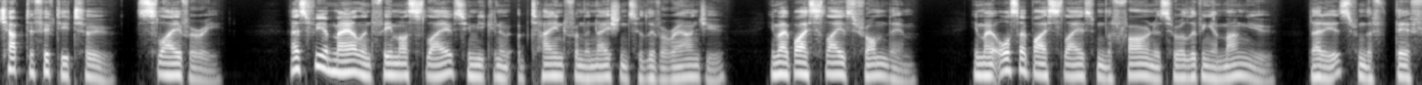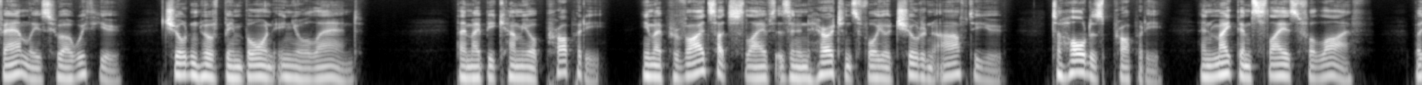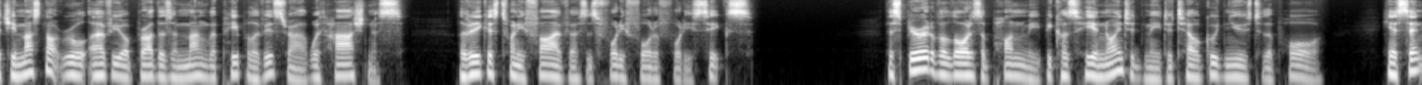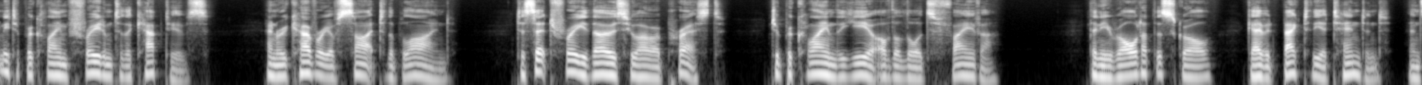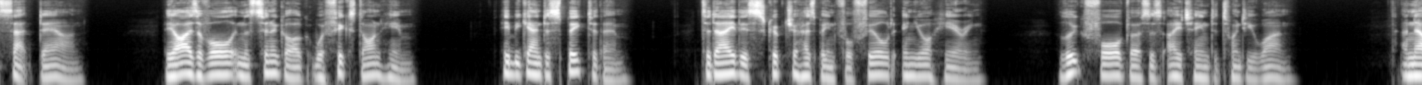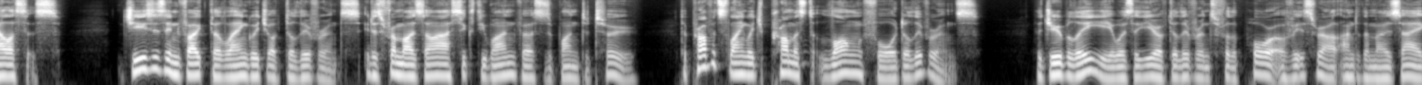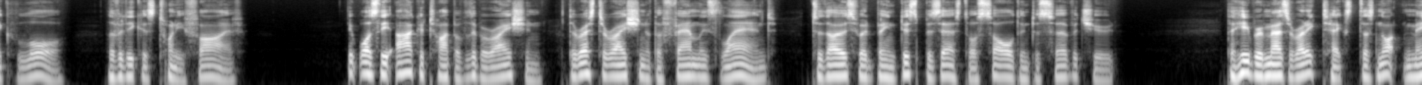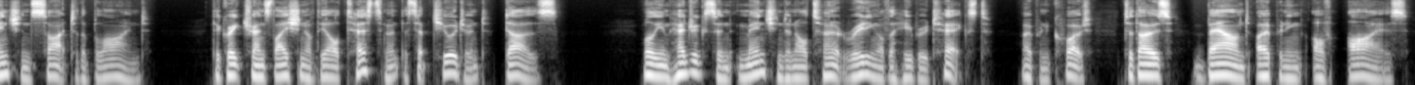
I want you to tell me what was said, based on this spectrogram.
Chapter 52 Slavery As for your male and female slaves whom you can obtain from the nations who live around you, you may buy slaves from them. You may also buy slaves from the foreigners who are living among you, that is, from the, their families who are with you, children who have been born in your land. They may become your property. You may provide such slaves as an inheritance for your children after you, to hold as property, and make them slaves for life. But you must not rule over your brothers among the people of Israel with harshness. Leviticus 25 verses 44 to 46. The Spirit of the Lord is upon me, because he anointed me to tell good news to the poor. He has sent me to proclaim freedom to the captives, and recovery of sight to the blind, to set free those who are oppressed, to proclaim the year of the Lord's favour. Then he rolled up the scroll, gave it back to the attendant, and sat down. The eyes of all in the synagogue were fixed on him. He began to speak to them. Today this scripture has been fulfilled in your hearing. Luke 4 verses 18 to 21. Analysis. Jesus invoked the language of deliverance. It is from Isaiah 61 verses 1 to 2. The prophet's language promised long for deliverance. The Jubilee year was the year of deliverance for the poor of Israel under the Mosaic law, Leviticus 25. It was the archetype of liberation, the restoration of the family's land to those who had been dispossessed or sold into servitude. The Hebrew Masoretic text does not mention sight to the blind. The Greek translation of the Old Testament, the Septuagint, does. William Hendriksen mentioned an alternate reading of the Hebrew text, open quote, to those bound opening of eyes,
